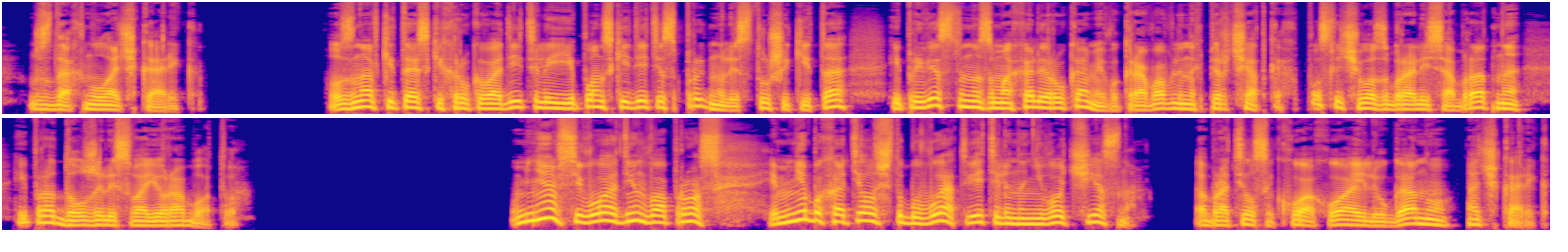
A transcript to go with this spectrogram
— вздохнул очкарик. Узнав китайских руководителей, японские дети спрыгнули с туши кита и приветственно замахали руками в окровавленных перчатках, после чего забрались обратно и продолжили свою работу. «У меня всего один вопрос, и мне бы хотелось, чтобы вы ответили на него честно», — обратился к Хуахуа и Люгану очкарик.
